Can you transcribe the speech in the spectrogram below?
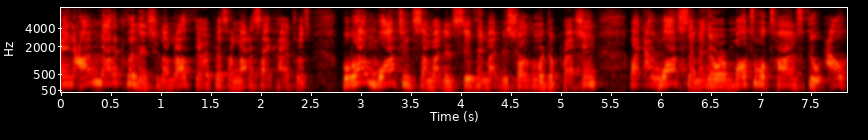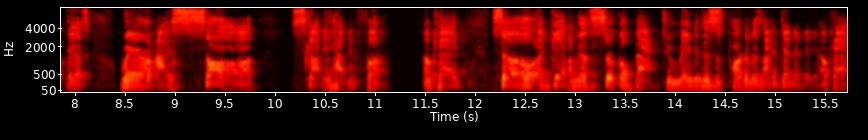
and I'm not a clinician, I'm not a therapist, I'm not a psychiatrist, but when I'm watching somebody to see if they might be struggling with depression, like I watched them, and there were multiple times throughout this where I saw Scotty having fun okay? So again, I'm gonna circle back to maybe this is part of his identity, okay?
